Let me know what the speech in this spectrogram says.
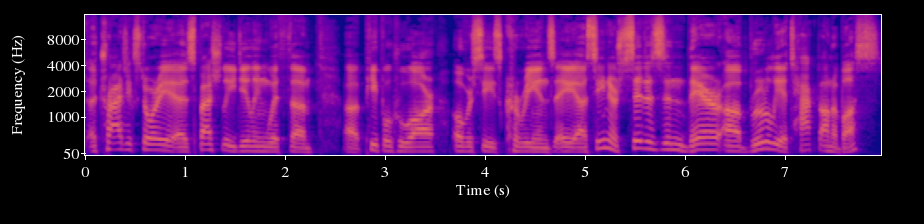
a tragic story, especially dealing with um, uh, people who are overseas Koreans. A, uh senior citizen there uh, brutally attacked on a bus.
